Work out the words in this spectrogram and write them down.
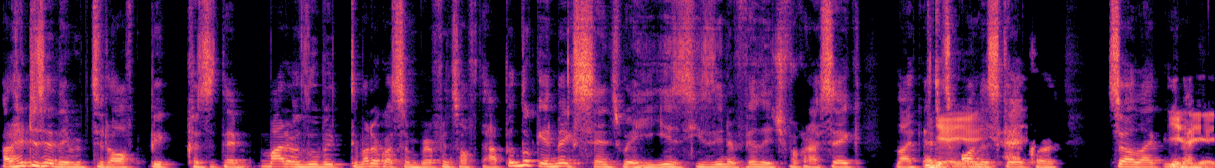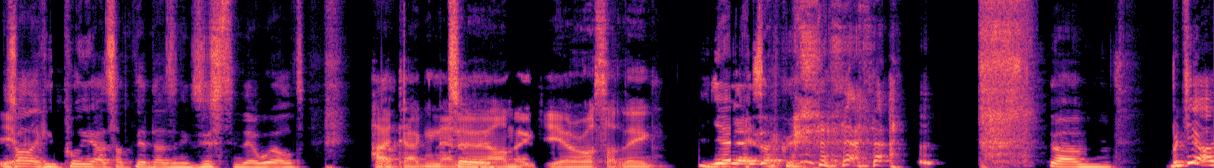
I hate to say they ripped it off because they might have a little bit, they might have got some reference off that. But look, it makes sense where he is. He's in a village, for Christ's sake. Like, and Yeah, it's yeah, on the yeah. Scarecrow. So, like, you know, it's not like he's pulling out something that doesn't exist in their world. High tech nano so- armor gear or something. Yeah, exactly. um, but yeah, I,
